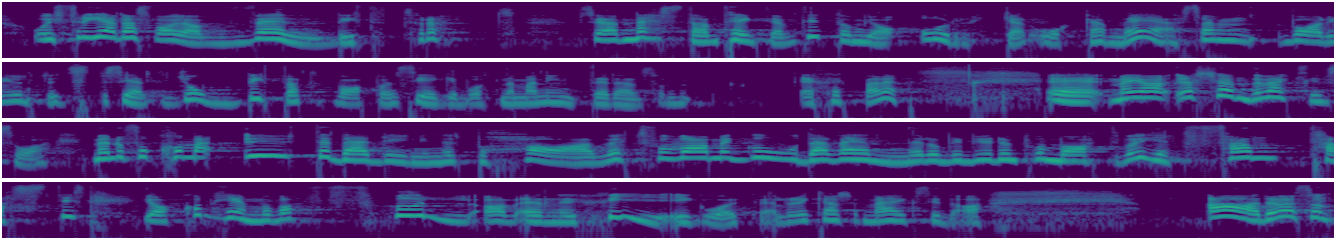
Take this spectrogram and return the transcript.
Och I fredags var jag väldigt trött. Så jag nästan tänkte, jag vet inte om jag orkar åka med. Sen var det ju inte speciellt jobbigt att vara på en segelbåt när man inte är den som är skeppare. Eh, men jag, jag, kände verkligen så. Men att få komma ut det där dygnet på havet, få vara med goda vänner och bli bjuden på mat, det var helt fantastiskt. Jag kom hem och var full av energi igår kväll och det kanske märks idag. Ah, det var en sån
